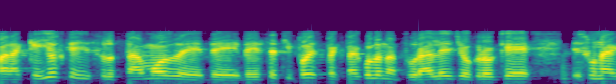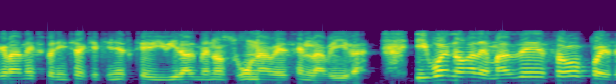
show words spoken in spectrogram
Para aquellos que disfrutamos de, de, de este tipo de espectáculos naturales, yo creo que es una gran experiencia que tienes que vivir al menos una vez en la vida. Y bueno, además de eso, pues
